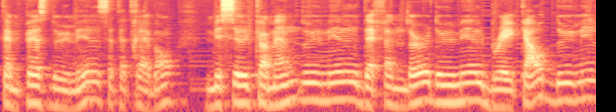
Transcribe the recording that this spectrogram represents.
Tempest 2000, c'était très bon. Missile Command 2000, Defender 2000, Breakout 2000.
